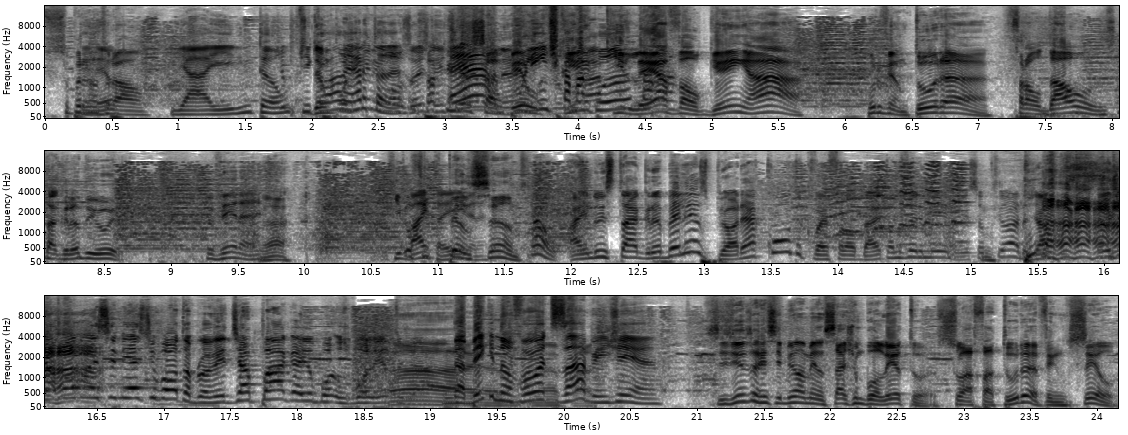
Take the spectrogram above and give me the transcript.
Super Entendeu? natural. E aí então fica um alerta, né? Los Só Angeles, queria É, saber o que, que tá- leva alguém a, porventura, fraudar o Instagram do Yuri. Tu vê, né? É. Que Eu baita fico aí, né? pensando. Não, ainda o Instagram, beleza. O pior é a conta que vai fraudar e tá no vermelho. Esse é o pior. Já, eu já mando um SMS de volta, aproveita e já paga aí o os boletos. já. Ainda bem que não Ah, foi o WhatsApp, hein, Tia? Esses dias eu recebi uma mensagem, um boleto. Sua fatura venceu.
